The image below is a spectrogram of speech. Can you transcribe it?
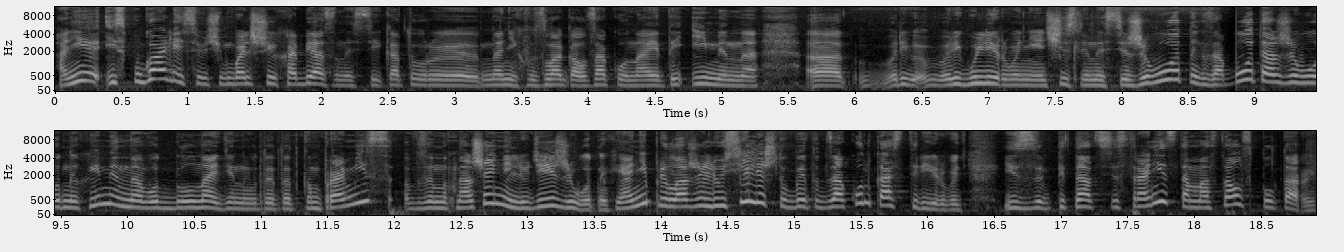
они испугались очень больших обязанностей, которые на них возлагал закон, а это именно э, ре- регулирование численности животных, забота о животных. Именно вот был найден вот этот компромисс взаимоотношений людей и животных. И они приложили усилия, чтобы этот закон кастрировать. Из 15 страниц там осталось полторы.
